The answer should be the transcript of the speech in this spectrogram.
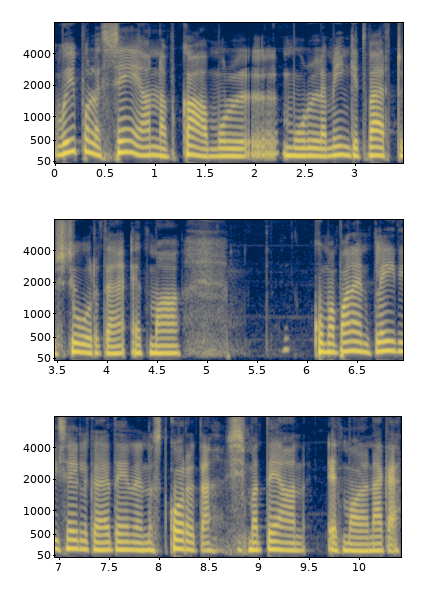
võib-olla see annab ka mul, mulle mingit väärtust juurde, et ma, kui ma panen kleidi selga ja teen ennast korda, siis ma tean, et ma olen äge.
